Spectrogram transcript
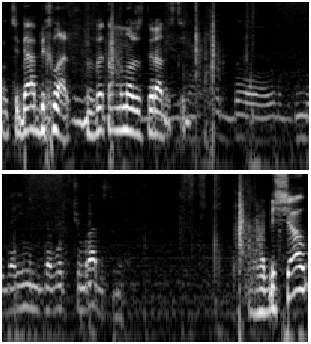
у тебя бихлаль. В этом множестве радости. Дарим и вот в чем радость у них. Он обещал,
